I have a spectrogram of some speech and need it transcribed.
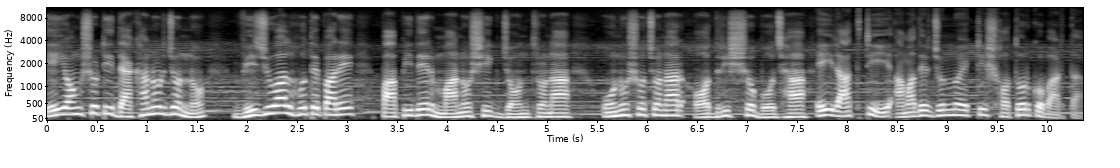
এই অংশটি দেখানোর জন্য ভিজুয়াল হতে পারে পাপীদের মানসিক যন্ত্রণা, অনুশোচনার অদৃশ্য বোঝা। এই রাতটি আমাদের জন্য একটি সতর্ক বার্তা।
